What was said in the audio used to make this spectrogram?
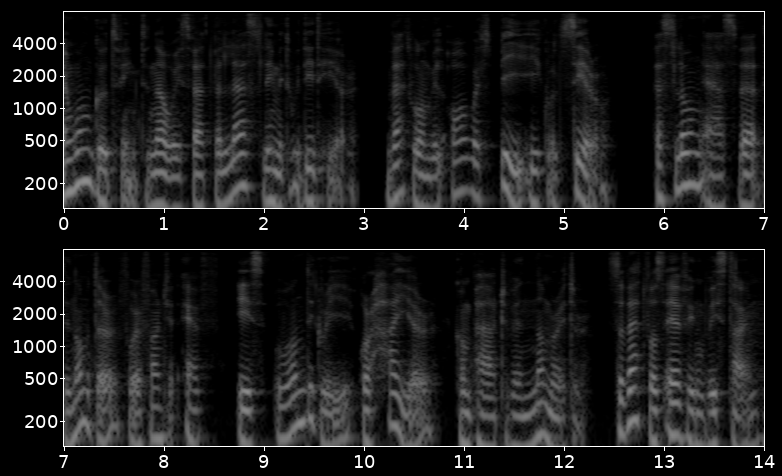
And one good thing to know is that the last limit we did here, that one will always be equal to 0, as long as the denominator for a function f is 1 degree or higher compared to the numerator. So that was everything this time.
